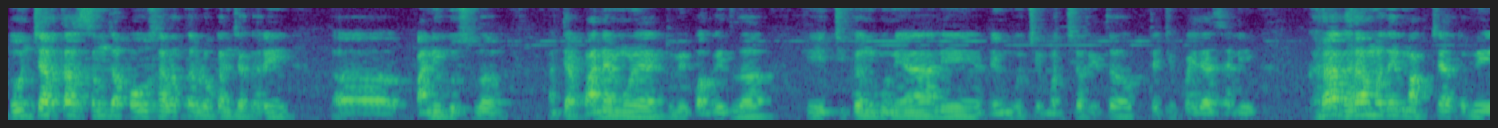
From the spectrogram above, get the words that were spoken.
दोन चार तास समजा पाऊस आला तर लोकांच्या घरी पाणी घुसलं. आणि त्या पाण्यामुळे तुम्ही बघितलं की चिकनगुन्या आणि डेंग्यूची मच्छर इथं त्याची पैदास झाली. घराघरामध्ये मागच्या तुम्ही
